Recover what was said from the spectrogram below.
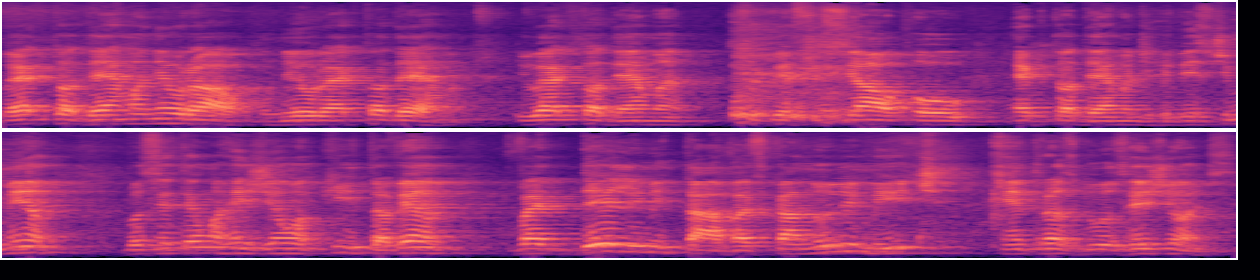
o ectoderma neural, o neuroectoderma, e o ectoderma superficial ou ectoderma de revestimento, você tem uma região aqui, tá vendo? Vai delimitar, vai ficar no limite entre as duas regiões.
